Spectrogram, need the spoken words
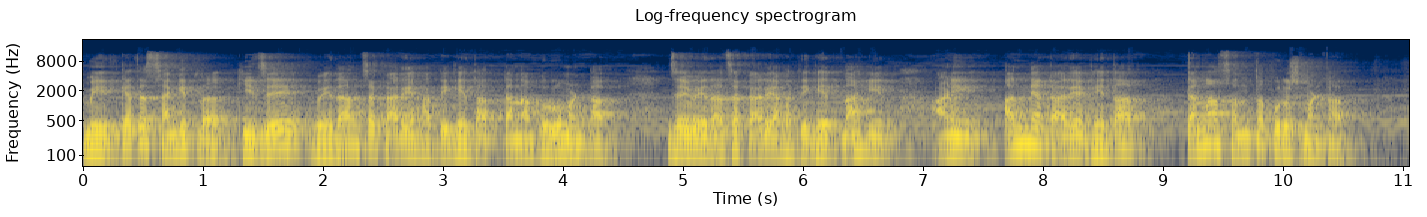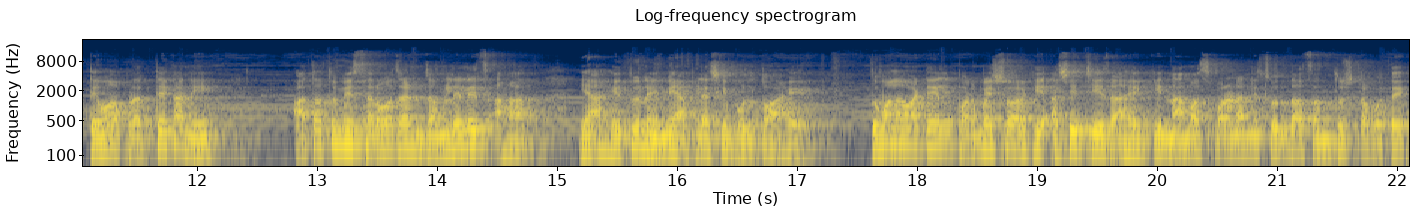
मी इतक्यातच सांगितलं की जे वेदांचं कार्य हाती घेतात त्यांना गुरु म्हणतात. जे वेदाचं कार्य हाती घेत नाहीत आणि अन्य कार्य घेतात त्यांना संत पुरुष म्हणतात. तेव्हा प्रत्येकाने आता तुम्ही सर्वजण जमलेलेच आहात या हेतूने मी आपल्याशी बोलतो आहे. तुम्हाला वाटेल परमेश्वर ही अशी चीज आहे की नामस्मरणाने सुद्धा संतुष्ट होते.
